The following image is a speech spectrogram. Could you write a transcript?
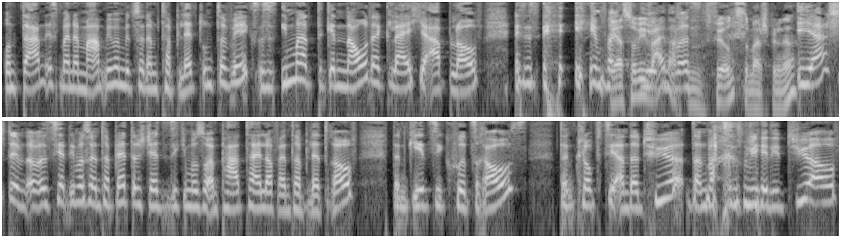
Und dann ist meine Mom immer mit so einem Tablett unterwegs. Es ist immer genau der gleiche Ablauf. Es ist immer Ja, so wie irgendwas. Weihnachten für uns zum Beispiel, ne? Ja, stimmt. Aber sie hat immer so ein Tablett, dann stellt sie sich immer so ein paar Teile auf ein Tablett drauf, dann geht sie kurz raus, dann klopft sie an der Tür, dann machen wir die Tür auf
